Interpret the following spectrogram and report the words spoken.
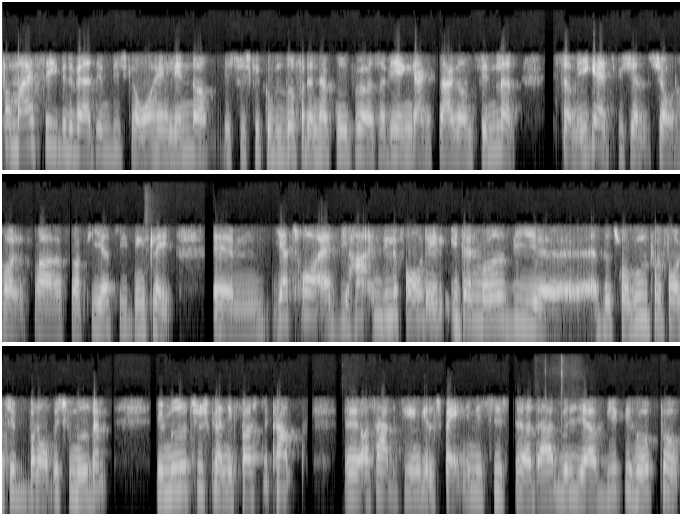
for mig at se, vil det være dem, vi skal overhale indenom, hvis vi skal gå videre fra den her gruppe, og så har vi ikke engang snakket om Finland, som ikke er et specielt sjovt hold fra, fra fjerde sidningslag. Øh, jeg tror, at vi har en lille fordel i den måde, vi øh, er blevet trukket ud på i forhold til, hvornår vi skal møde hvem. Vi møder Tyskland i første kamp, øh, og så har vi til gengæld Spanien i sidste, og der vil jeg virkelig håbe på,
